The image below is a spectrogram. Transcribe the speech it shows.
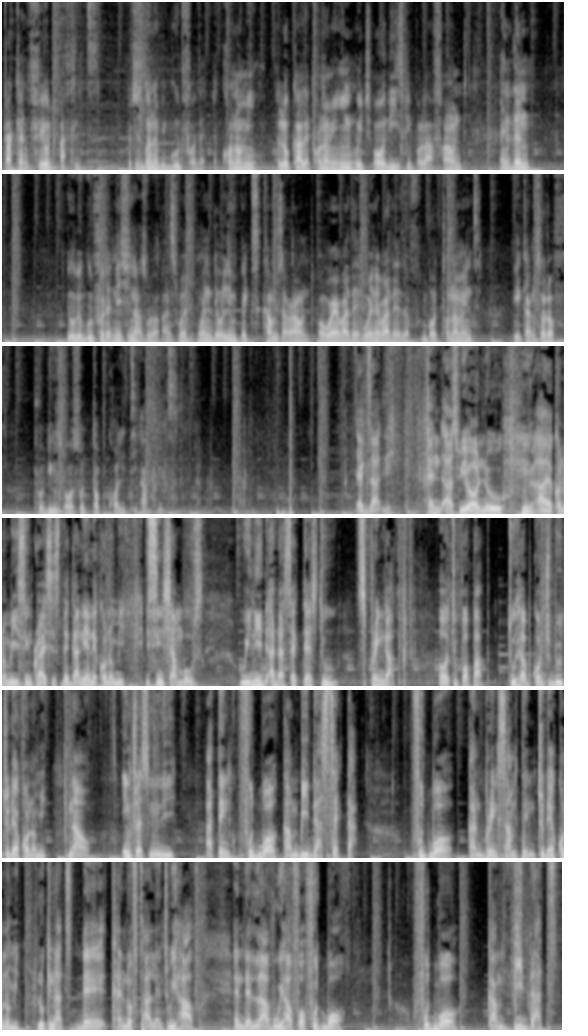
track and field athletes, which is going to be good for the economy the local economy in which all these people are found, and then it will be good for the nation as well as when, when the Olympics comes around or wherever the, whenever there's a football tournament, we can sort of produce also top quality athletes. Exactly. And as we all know, our economy is in crisis. The Ghanaian economy is in shambles. We need other sectors to spring up or to pop up to help contribute to the economy. Now, interestingly, I think football can be that sector. Football can bring something to the economy. Looking at the kind of talent we have and the love we have for football, football can be that.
